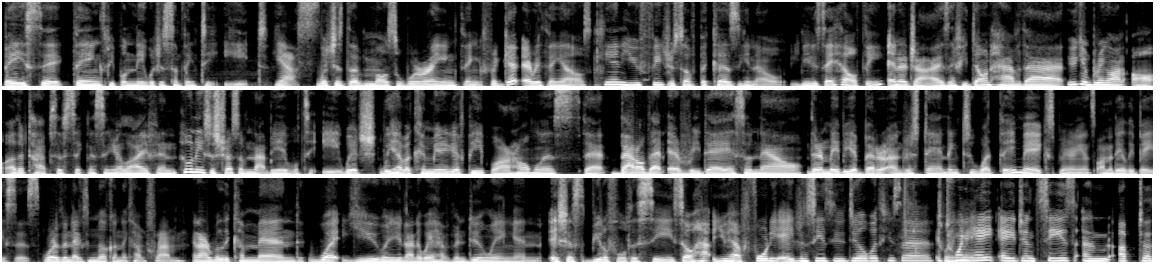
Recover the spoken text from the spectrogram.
basic things people need, which is something to eat Yes. which is the most worrying thing. Forget everything else. Can you feed yourself because, you know, you need to stay healthy, energized. And if you don't have that, you can bring on all other types of sickness in your life. And who needs the stress of not being able to eat, which we have a community of people, our homeless, that battle that every day. And so now there may be a better understanding to what they may experience on a daily basis. where the next meal going to come from? And I really commend what you and United Way have been doing. And it's just beautiful to see. So how, you have 40 agencies you deal with, you said? 28 agencies and up to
